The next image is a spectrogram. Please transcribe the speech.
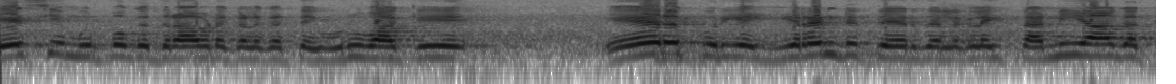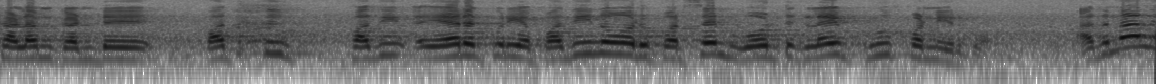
தேசிய முற்போக்கு திராவிட கழகத்தை உருவாக்கி ஏறக்குறைய இரண்டு தேர்தல்களை தனியாக களம் கண்டு பத்து பதி ஏறக்குறைய பதினோரு பர்சன்ட் ஓட்டுகளை ப்ரூவ் பண்ணியிருக்கோம். அதனால்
